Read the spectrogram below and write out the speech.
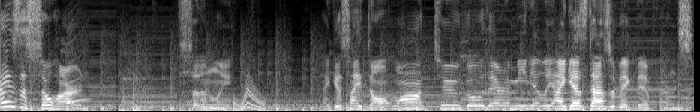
Why is this so hard? Suddenly. I guess I don't want to go there immediately. I guess that's a big difference.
